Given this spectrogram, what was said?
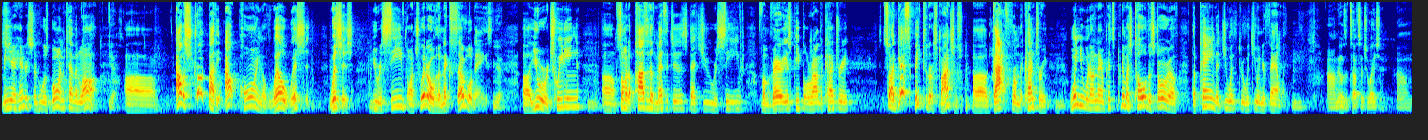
Mia Henderson, who was born Kevin Long. Yes. Uh, I was struck by the outpouring of well wishes, wishes you received on Twitter over the next several days. Yeah. Uh, you were retweeting um, some of the positive messages that you received from various people around the country. So I guess speak to the response you uh, got from the country when you went on there and pretty much told the story of the pain that you went through with you and your family. Um, it was a tough situation. Um,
